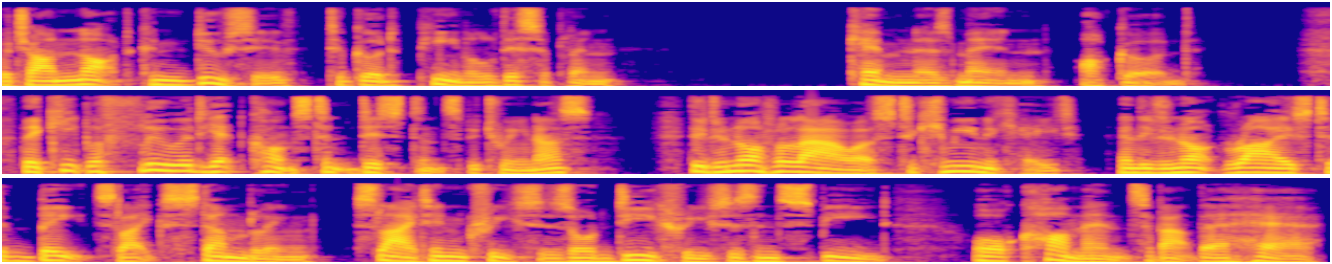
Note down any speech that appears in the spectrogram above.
which are not conducive to good penal discipline. Kemner's men are good. They keep a fluid yet constant distance between us. They do not allow us to communicate, and they do not rise to baits like stumbling, slight increases or decreases in speed, or comments about their hair.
